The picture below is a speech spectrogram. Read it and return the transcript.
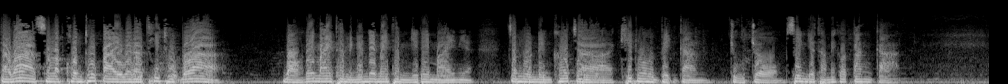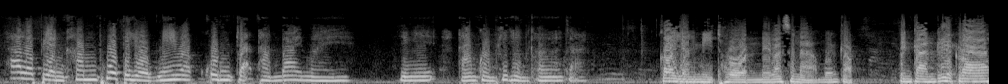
แต่ว่าสำหรับคนทั่วไปเวลาที่ถูกว่าบอกได้ไหมทำอย่างนั้นได้ไหมทำอย่างนี้ได้ไหมเนี่ยจำนวนหนึ่งเขาจะคิดว่ามันเป็นการจู่โจม ซึ่งจะทำให้เขาตั้งการ ถ้าเราเปลี่ยนคำพูดประโยคนี้ว่าคุณจะทำได้ไหมอย่างนี้ถามความคิดเห็นเขานะอาจารย์ ก็ยังมีโทนในลักษณะเหมือนกับเป็นการเรียกร้อง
